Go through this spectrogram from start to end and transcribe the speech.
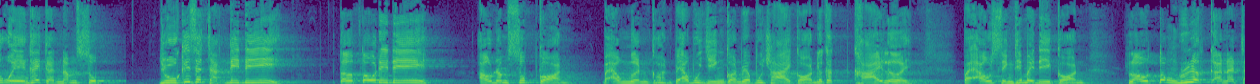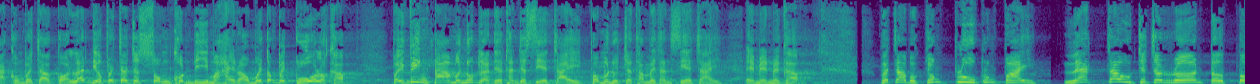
ตัวเองให้กับน้ำซุป อยู่คริสตจักรดีๆ เติบโตดีๆ เอาน้ำซุปก่อน ไปเอาเงินก่อน ไปเอาผู้หญิงก่อน ไปเอาผู้ชายก่อน แล้วก็ขายเลย ไปเอาสิ่งที่ไม่ดีก่อน เราต้องเลือกอาณาจักรของพระเจ้าก่อน แล้วเดี๋ยวพระเจ้าจะส่งคนดีมาให้เรา ไม่ต้องไปกลัวหรอกครับ ไปวิ่งตามมนุษย์แหละเดี๋ยวท่านจะเสียใจ เพราะมนุษย์จะทำให้ท่านเสียใจเอเมนไหมครับ พระเจ้าบอกจงปลูกลงไป และเจ้าจะเจริญเติบโต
